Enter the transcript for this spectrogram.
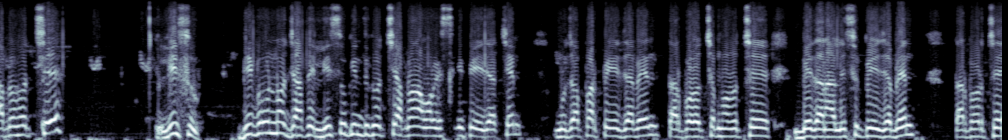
আপনার হচ্ছে লিচু, বিভিন্ন জাতের লিচু কিন্তু হচ্ছে আপনারা আমার কাছ থেকে পেয়ে যাচ্ছেন। মুজাফফর পেয়ে যাবেন, তারপর হচ্ছে আপনার হচ্ছে বেদানা লিচু পেয়ে যাবেন, তারপর হচ্ছে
